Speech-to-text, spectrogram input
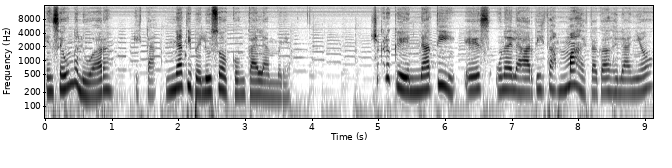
En segundo lugar, está Nati Peluso con Calambre. Yo creo que Nati es una de las artistas más destacadas del año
